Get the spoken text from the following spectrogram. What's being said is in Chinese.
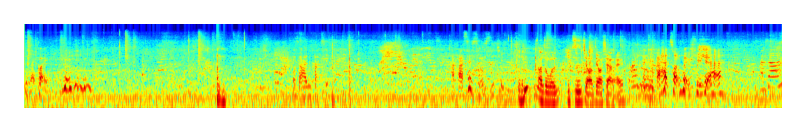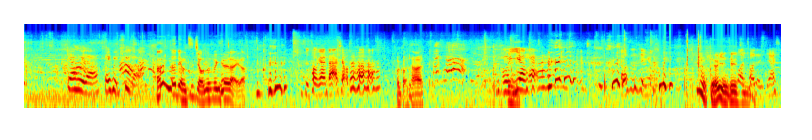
四百块。我说他是发现，他发生什么事情？嗯，那怎么一只脚掉下来？那你把它穿回去啊。掉回来，飞回去了。啊，那两只脚是分开来的。是同样大小的吗？我管它。不一样啊。小事情啊。表演这个换穿人家鞋。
